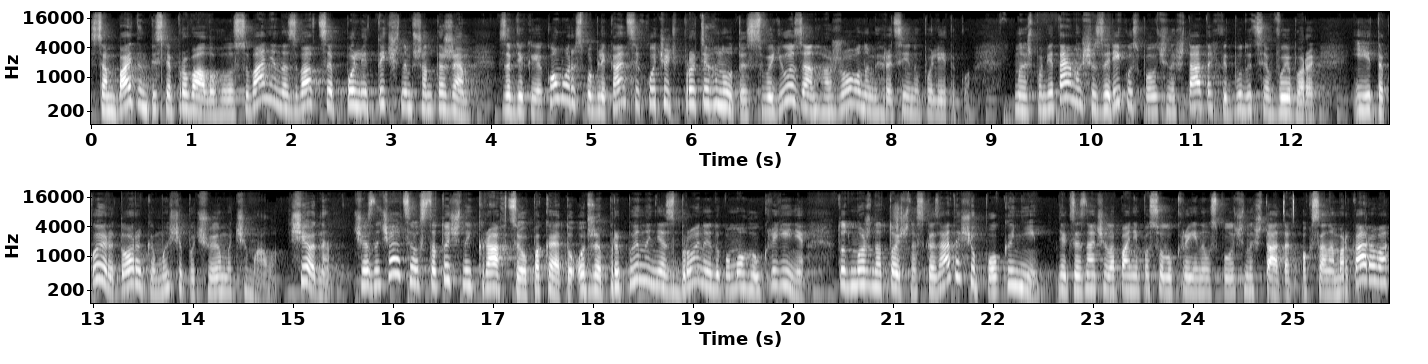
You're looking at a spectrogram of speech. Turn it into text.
Сам Байден після провалу голосування назвав це політичним шантажем, завдяки якому республіканці хочуть протягнути свою заангажовану міграційну політику. Ми ж пам'ятаємо, що за рік у Сполучених Штатах відбудуться вибори, і такої риторики ми ще почуємо чимало. Ще одне: чи означає це остаточний крах цього пакету? Отже, припинення збройної допомоги Україні. Тут можна точно сказати, що поки ні. Як зазначила пані посол України у Сполучених Штатах Оксана Маркарова,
